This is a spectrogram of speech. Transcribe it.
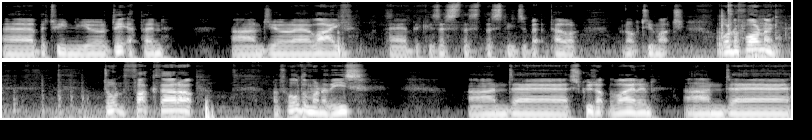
uh, between your data pin and your uh, live uh, because this, this this needs a bit of power but not too much. Word of warning, don't fuck that up. I was holding one of these and uh, screwed up the wiring and uh,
